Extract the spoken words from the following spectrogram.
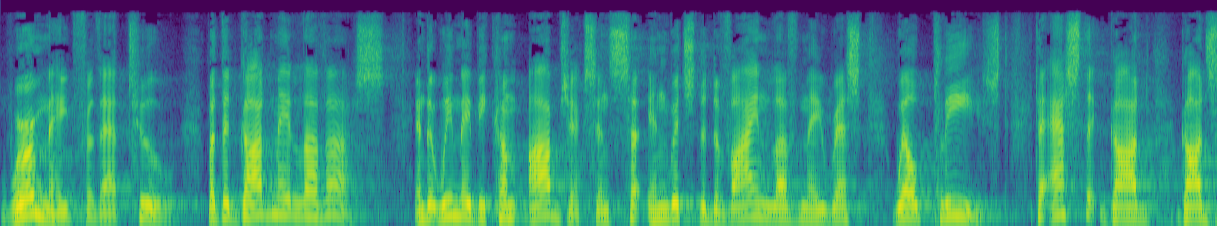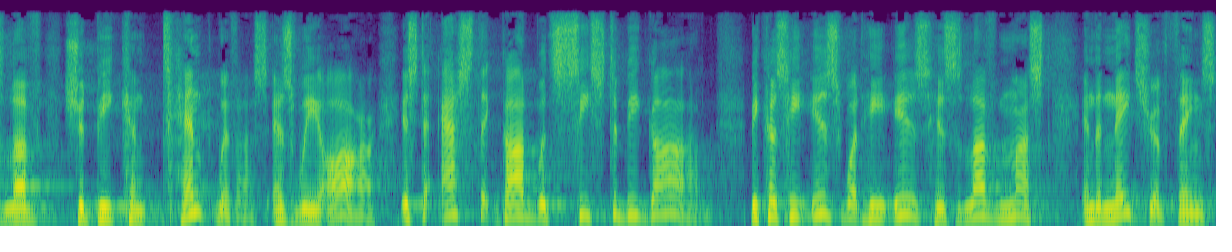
were made for that too, but that God may love us and that we may become objects in, in which the divine love may rest well pleased. To ask that God, God's love should be content with us as we are is to ask that God would cease to be God. Because He is what He is, His love must, in the nature of things,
